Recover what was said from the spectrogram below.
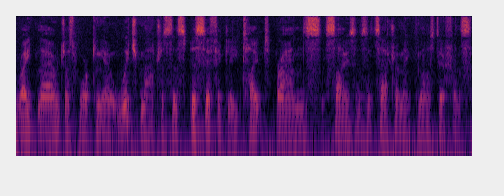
right now just working out which mattresses specifically, types, brands, sizes, etc., make the most difference.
